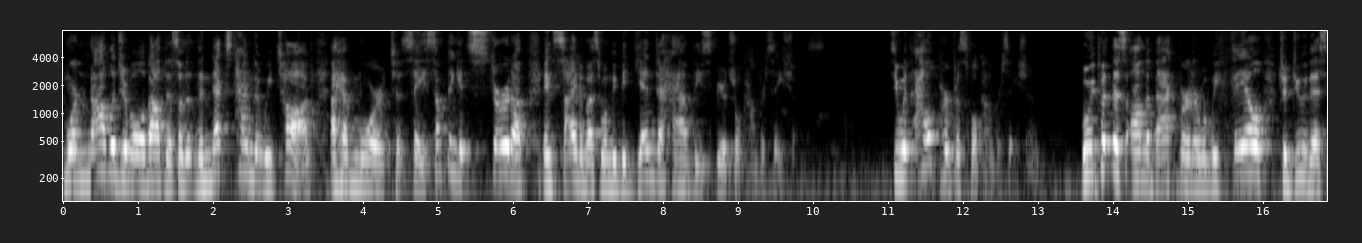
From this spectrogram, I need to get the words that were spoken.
more knowledgeable about this so that the next time that we talk, I have more to say. Something gets stirred up inside of us when we begin to have these spiritual conversations. See, without purposeful conversation, when we put this on the back burner, when we fail to do this,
